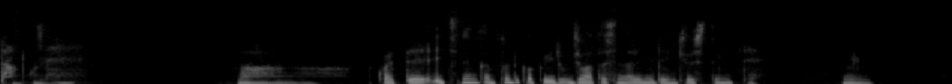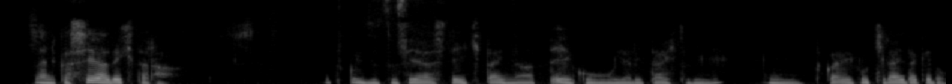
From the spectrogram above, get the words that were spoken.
単語ね。まあ、こうやって一年間とにかくいろいろ私なりに勉強してみて、うん。何かシェアできたら、少しずつシェアしていきたいなって、英語をやりたい人にね。うん。とか英語嫌いだけど、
